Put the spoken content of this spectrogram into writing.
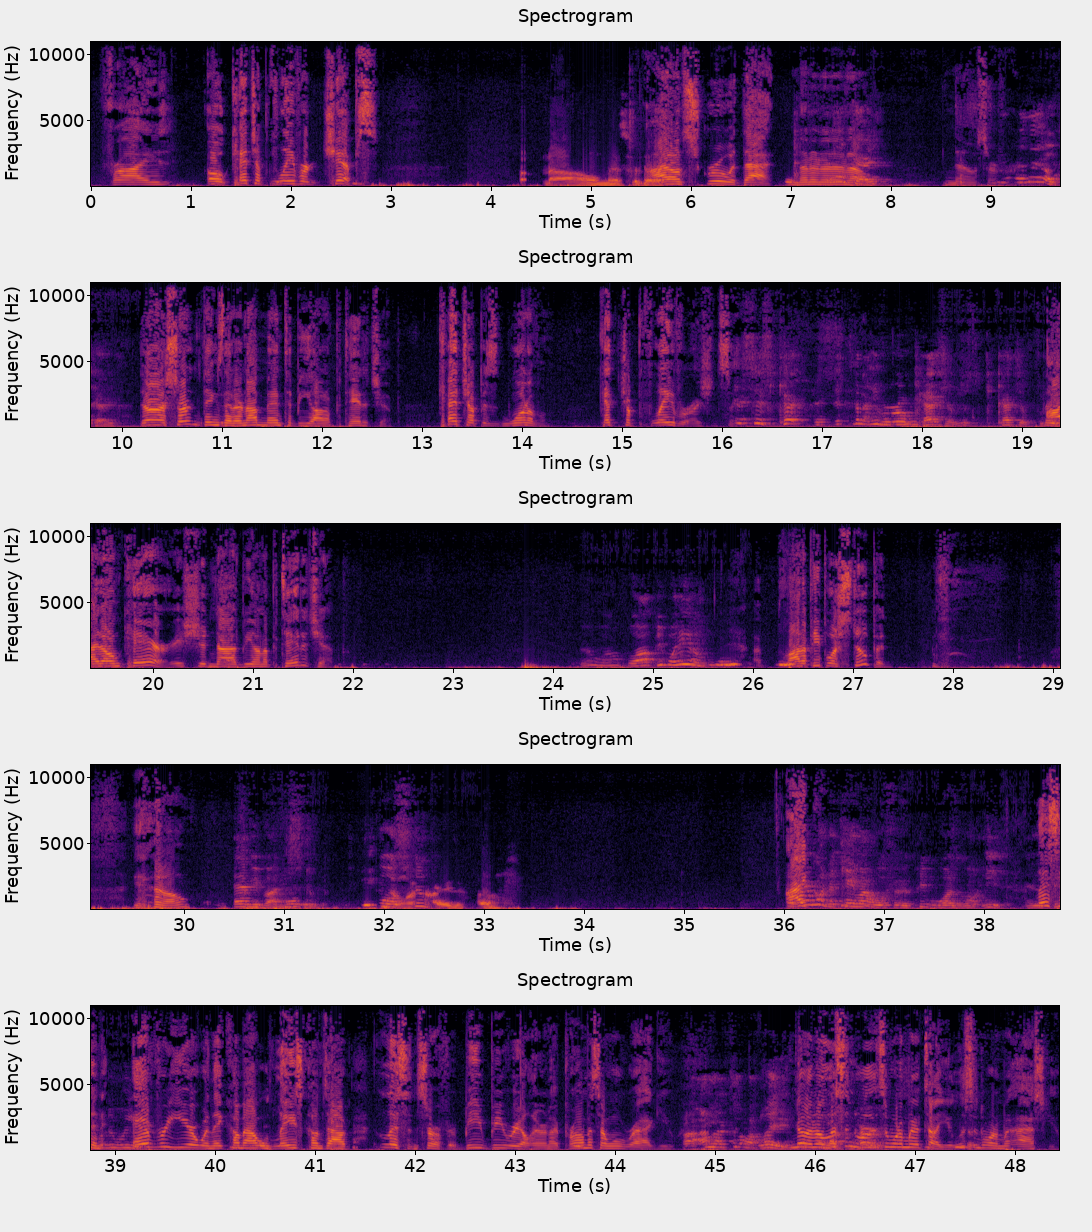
fries? Oh, ketchup flavored chips. No, I don't mess with that. I don't screw with that. No, no, no, no, no, okay. No, sir. They're okay. There are certain things that are not meant to be on a potato chip. Ketchup is one of them. Ketchup flavor, I should say. It's just ke- it's, it's not even real ketchup. Just ketchup flavor. I don't care. It should not be on a potato chip. Oh, well, well, people eat them. A lot of people are stupid. you know. Everybody's stupid. People are stupid. I- Everyone that came out with it, if people wasn't going to eat it. Listen, eat it. every year when they come out, Lay's comes out. Listen, Surfer, be be real here, and I promise I won't rag you. I- I'm not talking about ladies. No, I'm no. Listen, to listen to what I'm going to tell you. Listen to what I'm going to ask you.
